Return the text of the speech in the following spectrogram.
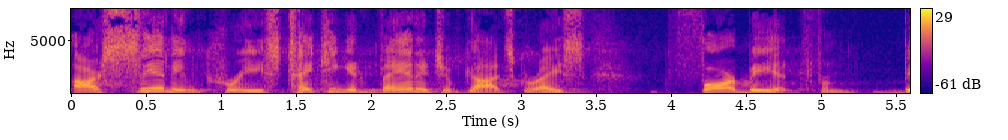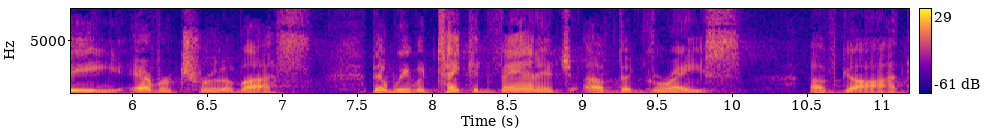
our sin increase, taking advantage of God's grace, far be it from being ever true of us, that we would take advantage of the grace of God.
